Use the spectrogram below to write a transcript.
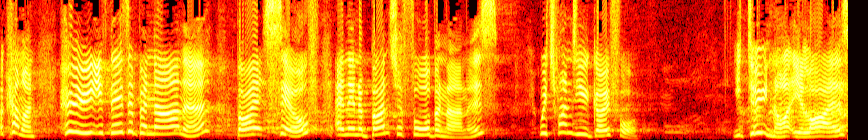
Oh, come on. Who, if there's a banana by itself and then a bunch of four bananas, which one do you go for? You do not, you liars.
